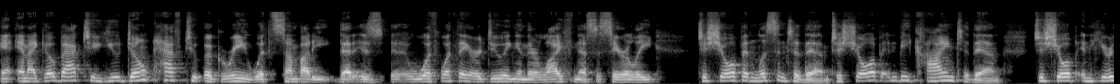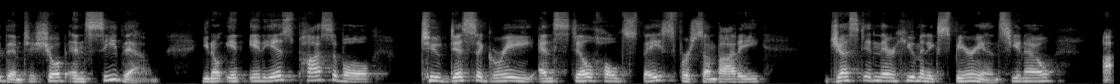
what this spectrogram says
and, I go back to you don't have to agree with somebody that is uh, with what they are doing in their life necessarily to show up and listen to them, to show up and be kind to them, to show up and hear them, to show up and see them. You know, it it is possible to disagree and still hold space for somebody just in their human experience. You know, I,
